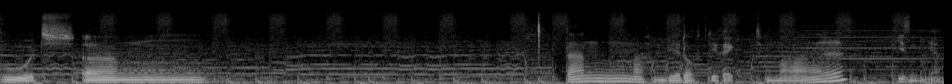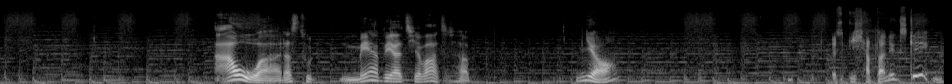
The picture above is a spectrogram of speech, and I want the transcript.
Gut. Ähm, dann machen wir doch direkt mal diesen hier. Aua, das tut mehr weh, als ich erwartet habe. Ja. Also ich habe da nichts gegen.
